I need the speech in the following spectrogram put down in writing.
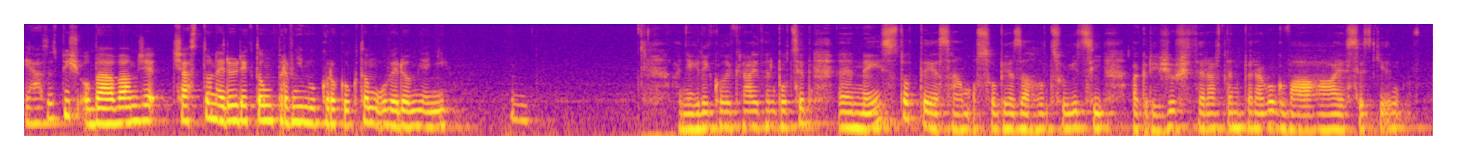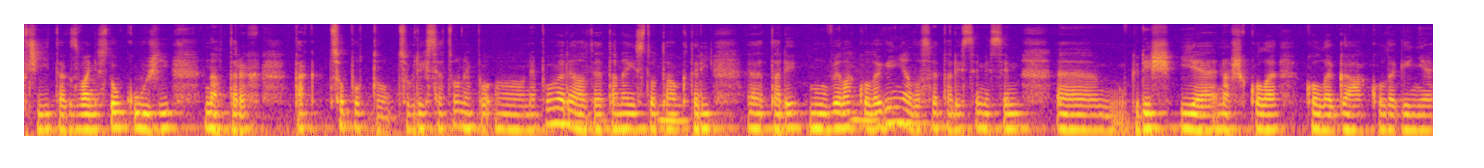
Já se spíš obávám, že často nedojde k tomu prvnímu kroku, k tomu uvědomění. A někdy kolikrát je ten pocit eh, nejistoty je sám o sobě zahlcující. A když už teda ten pedagog váhá, jestli s tím přijít takzvaně s tou kůží na trh, tak co potom? Co když se to nepo, eh, nepovede? Ale to je ta nejistota, mm. o který eh, tady mluvila mm. kolegyně. A zase tady si myslím, když je na škole kolega, kolegyně,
